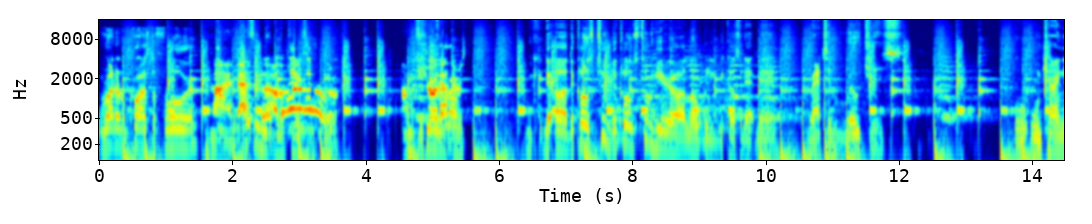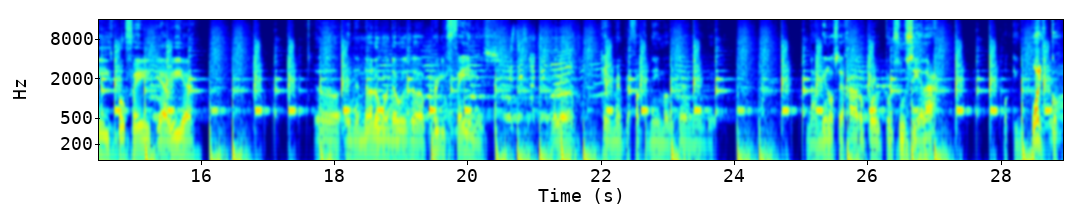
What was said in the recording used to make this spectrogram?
running across the floor. Nah, that's in the other places. too. I'm sure that there's uh, they're close too. They're close too here uh, locally because of that, man. Rats and roaches. Un, Chinese buffet había. Uh, and another one that was uh, pretty famous, but uh, can't remember the fucking name of it, man. But también lo cerraron por, por suciedad. Fucking puerco.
